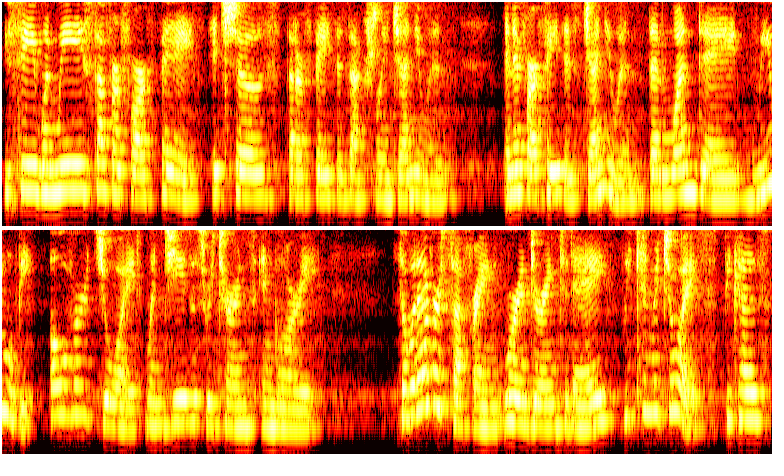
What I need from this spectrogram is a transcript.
You see, when we suffer for our faith, it shows that our faith is actually genuine and if our faith is genuine, then one day we will be overjoyed when Jesus returns in glory. So, whatever suffering we're enduring today, we can rejoice because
